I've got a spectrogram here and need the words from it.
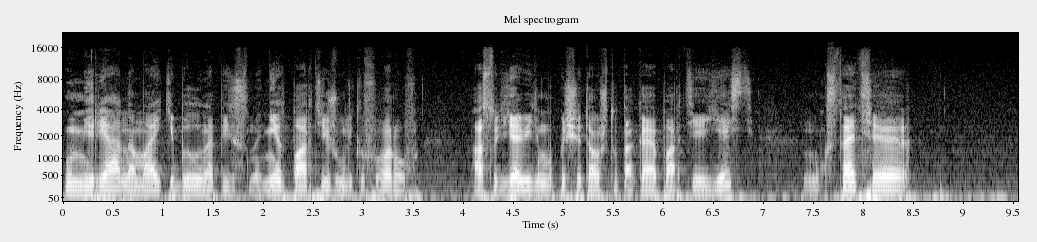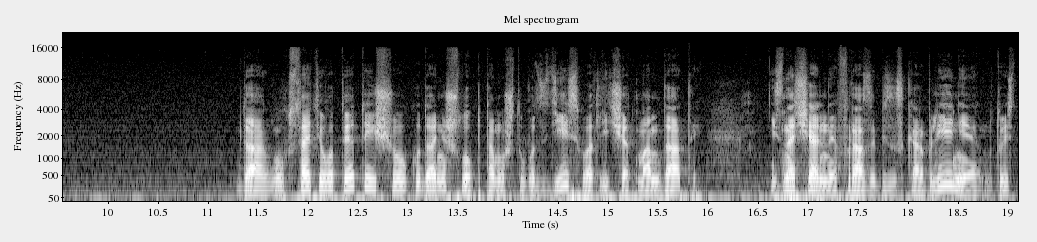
У Миря на майке было написано «Нет партии жуликов и воров». А судья, видимо, посчитал, что такая партия есть. Ну, кстати... Да, ну, кстати, вот это еще куда не шло, потому что вот здесь, в отличие от мандаты, изначальная фраза без оскорбления, ну, то есть,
